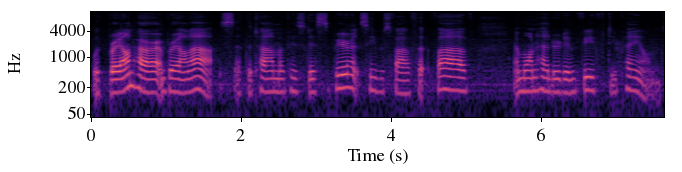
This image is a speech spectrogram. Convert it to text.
with brown hair and brown eyes. At the time of his disappearance, he was 5 foot 5 and 150 pounds.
